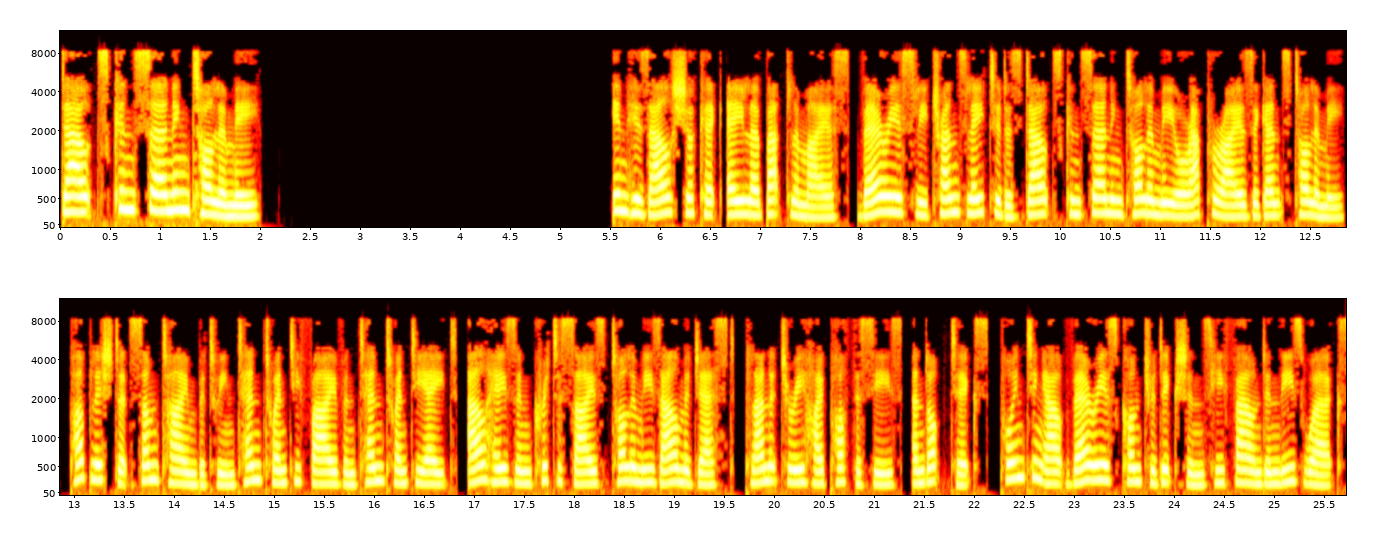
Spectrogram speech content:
Doubts concerning Ptolemy In his Al-Shukuk variously translated as Doubts Concerning Ptolemy or Aporias Against Ptolemy, published at some time between 1025 and 1028, Alhazen criticized Ptolemy's Almagest, planetary hypotheses, and optics, pointing out various contradictions he found in these works,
